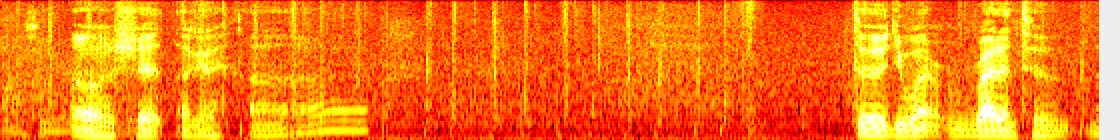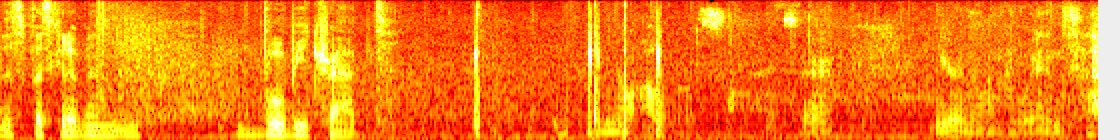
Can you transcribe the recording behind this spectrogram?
Oh, Oh shit. Okay. Uh... Dude, you went right into this place. Could have been booby trapped. No, I was outside, sir. You're the one who went inside.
